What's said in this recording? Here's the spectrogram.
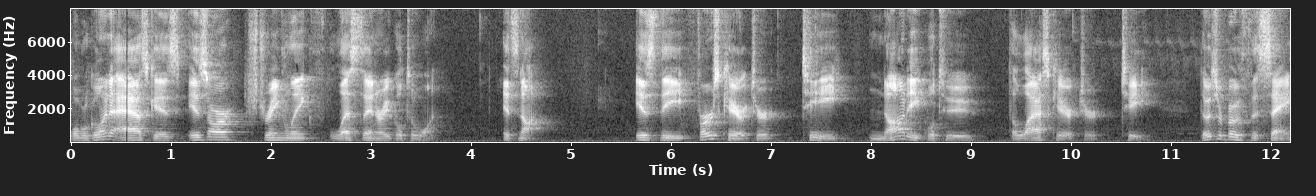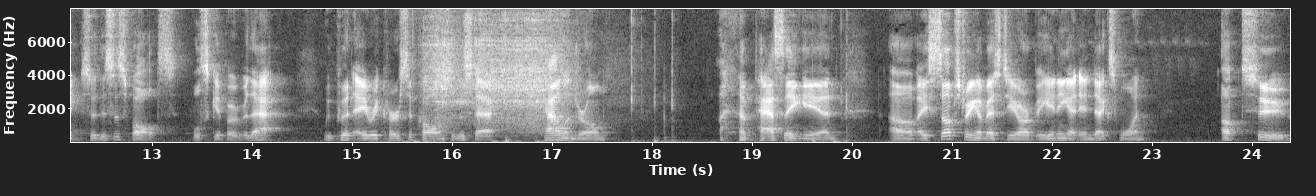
what we're going to ask is, is our string length less than or equal to 1? It's not. Is the first character, T, not equal to the last character, T? Those are both the same, so this is false. We'll skip over that. We put a recursive call into the stack, palindrome, passing in uh, a substring of str beginning at index 1 up to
